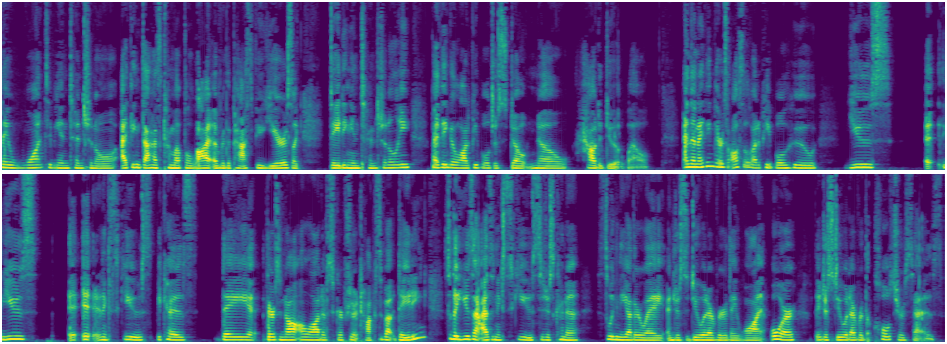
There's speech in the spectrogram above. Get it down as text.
they want to be intentional. I think that has come up a lot over the past few years, like dating intentionally. But I think a lot of people just don't know how to do it well. And then I think there's also a lot of people who use eh, use it, an excuse because they there's not a lot of scripture that talks about dating, so they use that as an excuse to just kind of swing the other way and just do whatever they want, or they just do whatever the culture says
